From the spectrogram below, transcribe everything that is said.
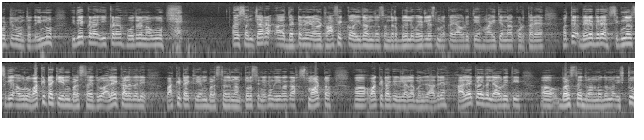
ಕೊಟ್ಟಿರುವಂಥದ್ದು. ಇನ್ನು ಇದೇ ಕಡೆ, ಈ ಕಡೆ ಹೋದರೆ ನಾವು ಸಂಚಾರ ದಟ್ಟಣೆ ಟ್ರಾಫಿಕ್ ಇದಂಥ ಸಂದರ್ಭದಲ್ಲಿ ವೈರ್ಲೆಸ್ ಮೂಲಕ ಯಾವ ರೀತಿ ಮಾಹಿತಿಯನ್ನು ಕೊಡ್ತಾರೆ. ಮತ್ತು ಬೇರೆ ಬೇರೆ ಸಿಗ್ನಲ್ಸ್ಗೆ ಅವರು ವಾಕಿಟಾಕಿ ಏನು ಬಳಸ್ತಾ ಇದ್ರು, ಹಳೆ ಕಾಲದಲ್ಲಿ ವಾಕಿಟಾಕಿ ಏನು ಬಳಸ್ತಾ ಇದ್ರು ನಾನು ತೋರಿಸ್ತೀನಿ. ಯಾಕಂದರೆ ಇವಾಗ ಸ್ಮಾರ್ಟ್ ವಾಕಿಟಾಕಿಗಳೆಲ್ಲ ಬಂದಿದೆ. ಆದರೆ ಹಳೆ ಕಾಲದಲ್ಲಿ ಯಾವ ರೀತಿ ಬಳಸ್ತಾ ಇದ್ರು ಅನ್ನೋದನ್ನು ಇಷ್ಟು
